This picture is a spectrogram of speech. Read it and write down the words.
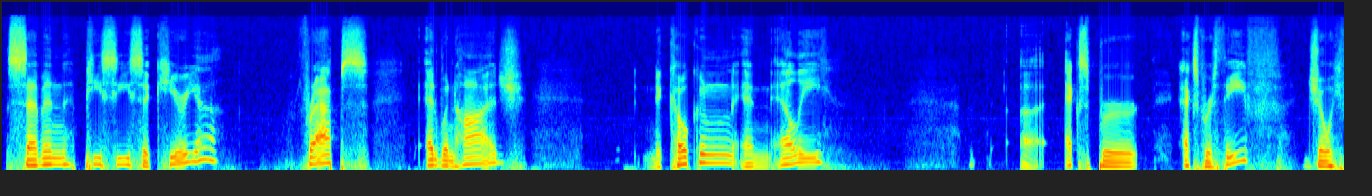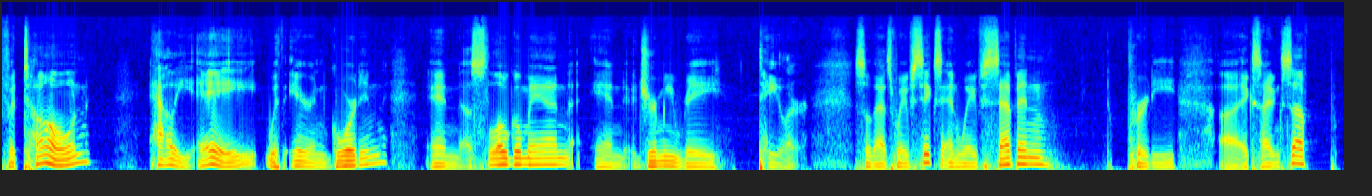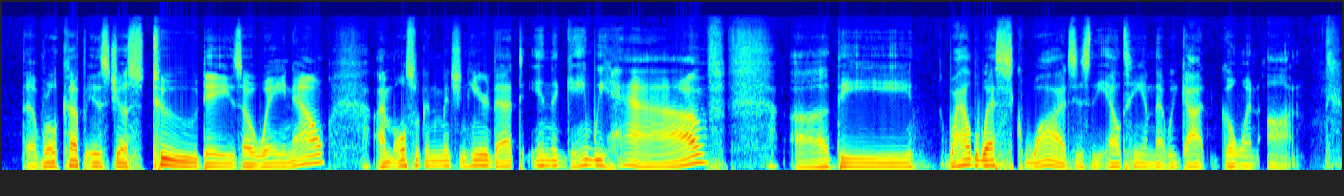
7 PC Securia, Fraps, Edwin Hodge, Nikokun and Ellie uh, expert expert thief Joey Fatone, Hallie A with Aaron Gordon, and Slogo Man and Jeremy Ray Taylor. So that's Wave Six and Wave Seven. Pretty uh, exciting stuff. The World Cup is just two days away now. I'm also going to mention here that in the game we have uh, the Wild West Squads is the LTM that we got going on.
